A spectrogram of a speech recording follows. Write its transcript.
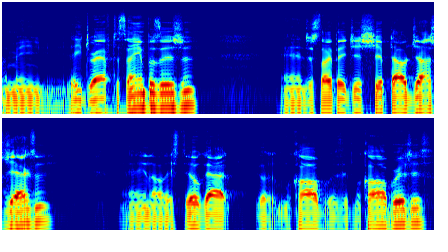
I mean, they draft the same position, and just like they just shipped out Josh Jackson, and you know they still got uh, Mikal. Was it Mikal Bridges?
